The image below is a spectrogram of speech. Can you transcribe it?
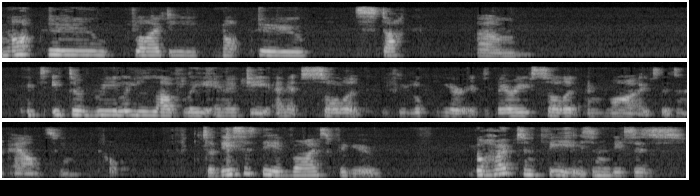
not too flighty, not too stuck. Um, it's it's a really lovely energy and it's solid. If you look here, it's very solid and wise. There's an ounce in the top. So this is the advice for you your hopes and fears, and this is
